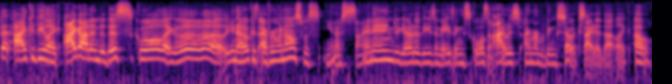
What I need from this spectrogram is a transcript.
that I could be like, I got into this school, like, uh, you know, because everyone else was, you know, signing to go to these amazing schools. And I was, I remember being so excited that, like, oh,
